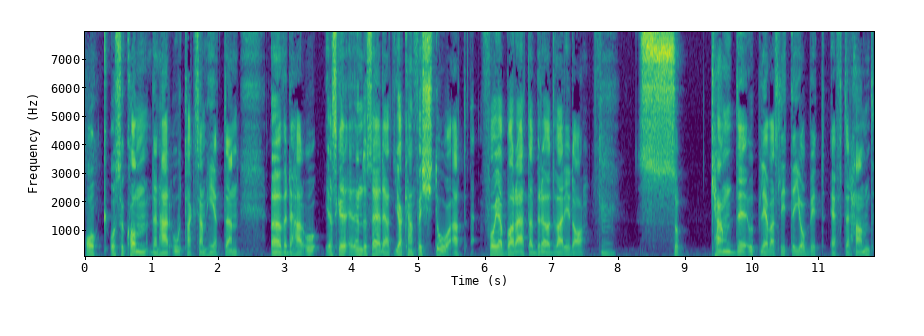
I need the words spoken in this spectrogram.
och, och så kom den här otacksamheten över det här. Och jag ska ändå säga det att jag kan förstå att får jag bara äta bröd varje dag mm. så kan det upplevas lite jobbigt efterhand.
